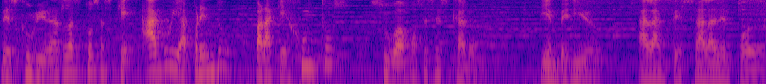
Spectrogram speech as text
descubrirás las cosas que hago y aprendo para que juntos subamos ese escalón. Bienvenido a la antesala del poder.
